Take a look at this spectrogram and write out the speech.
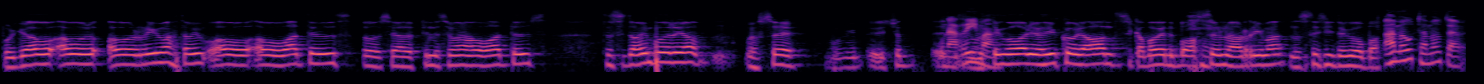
porque hago, hago, hago rimas también, o hago, hago battles, o sea, el fin de semana hago battles, Entonces también podría, no sé, yo eh, Una rima. tengo varios discos grabados, entonces capaz que te puedo hacer una rima, no sé si te copa. Ah, me gusta, me gusta.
